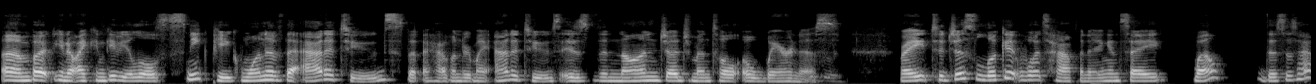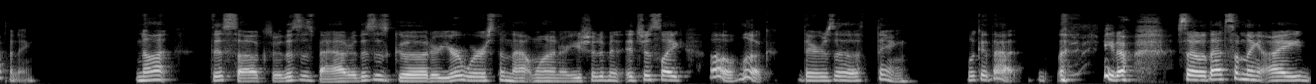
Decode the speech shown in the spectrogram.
Um, but you know, I can give you a little sneak peek. One of the attitudes that I have under my attitudes is the non-judgmental awareness, mm-hmm. right? To just look at what's happening and say, well, this is happening not this sucks or this is bad or this is good or you're worse than that one or you should have been. It's just like, oh, look, there's a thing. Look at that. you know, so that's something I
